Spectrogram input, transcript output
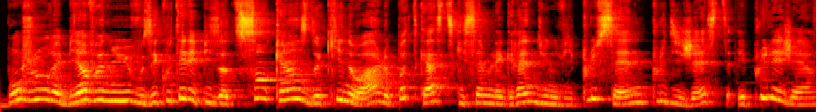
Bonjour et bienvenue, vous écoutez l'épisode 115 de Quinoa, le podcast qui sème les graines d'une vie plus saine, plus digeste et plus légère.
